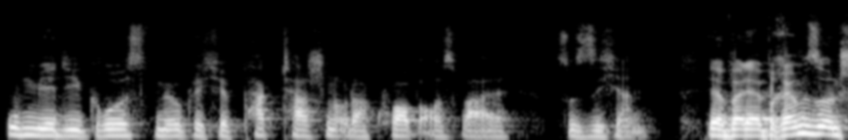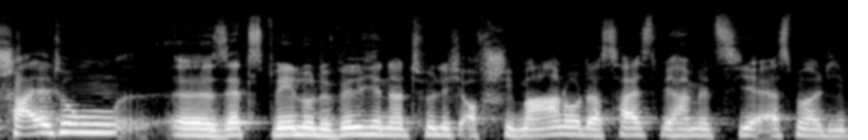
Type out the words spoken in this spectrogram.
um mir die größtmögliche Packtaschen- oder Korbauswahl zu sichern. Ja, bei der Bremse und Schaltung äh, setzt Velo de Ville hier natürlich auf Shimano. Das heißt, wir haben jetzt hier erstmal die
